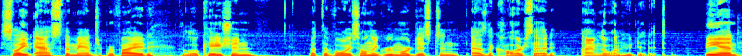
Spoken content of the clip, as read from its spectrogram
Slaight asked the man to provide the location, but the voice only grew more distant as the caller said, I'm the one who did it. The end.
